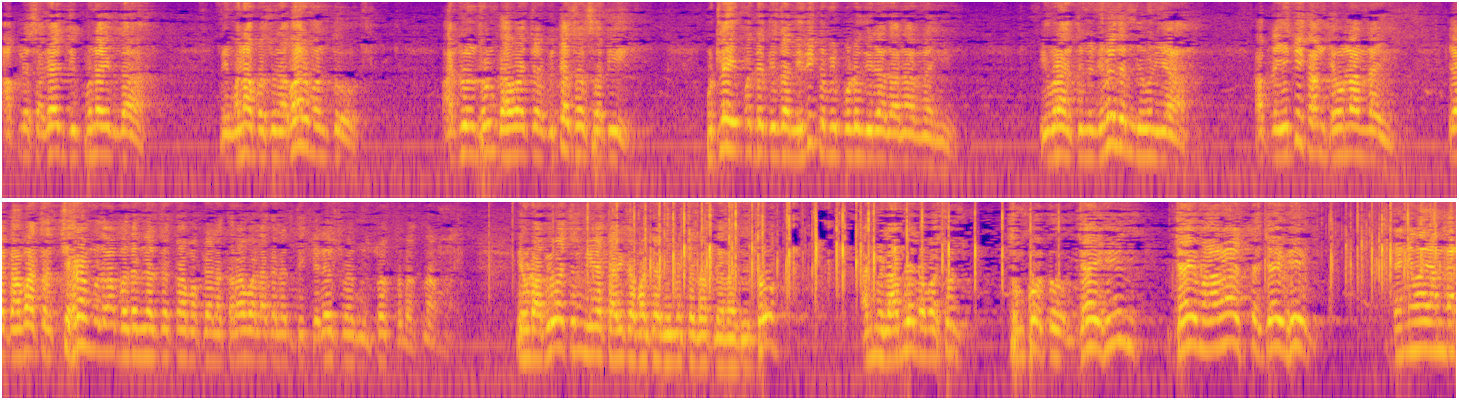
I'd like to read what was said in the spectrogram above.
आपल्या सगळ्यांची पुन्हा एकदा मी मनापासून आभार मानतो. अर्जुनसोड गावाच्या विकासासाठी कुठल्याही पद्धतीचा निधी कमी पडू दिला जाणार नाही. युवराज तुम्ही निवेदन घेऊन या. आपलं एकही काम ठेवणार नाही. या गावाचा चेहरा मुद्रा बदलण्याचं काम आपल्याला करावं लागेल आणि ते केल्याशिवाय मी स्वस्थ बसणार नाही. एवढं अभिवाचन मी या कार्यक्रमाच्या निमित्तानं आपल्याला देतो. आणि मी लाभलेला वाचून संपवतो. जय हिंद जय महाराष्ट्र जय भीम. धन्यवाद आमदार.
